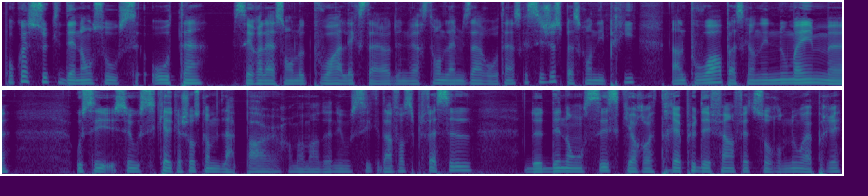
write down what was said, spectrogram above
pourquoi ceux qui dénoncent aussi- autant ces relations-là de pouvoir à l'extérieur de l'université ont de la misère autant? Est-ce que c'est juste parce qu'on est pris dans le pouvoir, parce qu'on est nous-mêmes, euh, ou c'est aussi quelque chose comme de la peur à un moment donné aussi? Dans le fond, c'est plus facile de dénoncer ce qui aura très peu d'effet en fait sur nous après?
